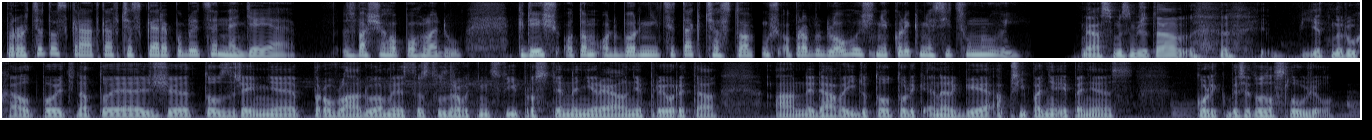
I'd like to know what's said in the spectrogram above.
Proč se to zkrátka v České republice neděje? z vašeho pohledu, když o tom odborníci tak často a už opravdu dlouho, už několik měsíců mluví? Já si myslím, že ta jednoduchá odpověď na to je, že to zřejmě pro vládu a ministerstvo zdravotnictví prostě není reálně priorita a nedávají do toho tolik energie a případně i peněz, kolik by si to zasloužilo.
